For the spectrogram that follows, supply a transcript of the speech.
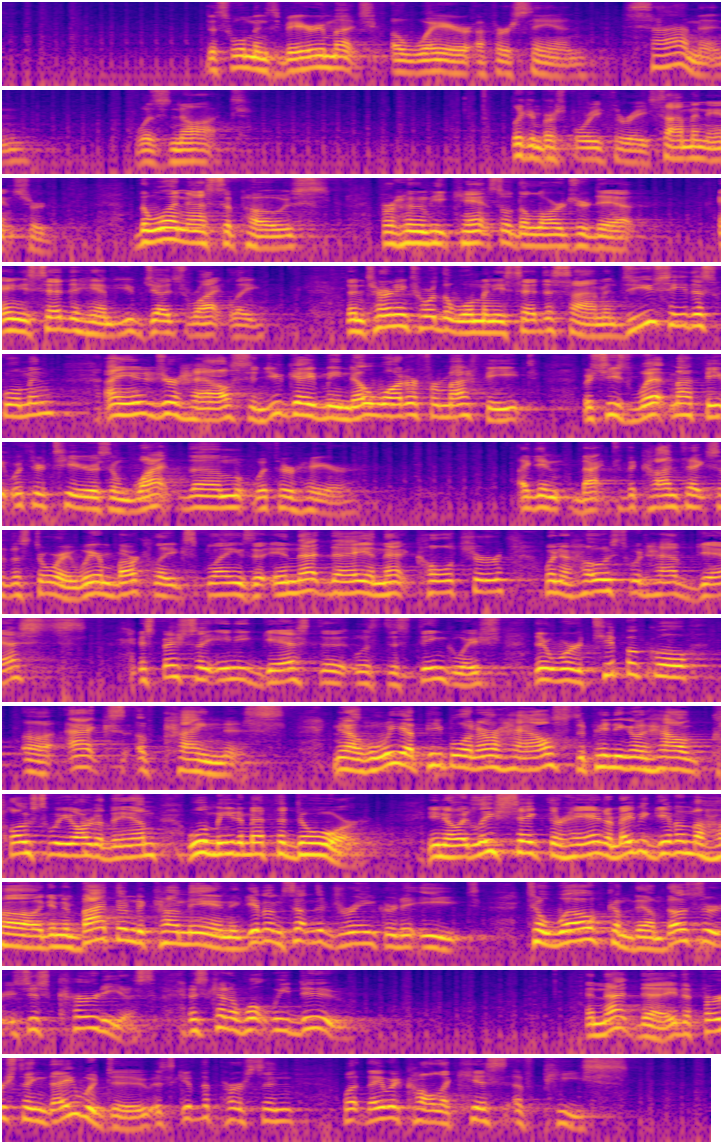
This woman's very much aware of her sin. Simon was not. Look in verse 43. Simon answered, The one, I suppose, for whom he canceled the larger debt. And he said to him, You've judged rightly. Then turning toward the woman, he said to Simon, Do you see this woman? I entered your house, and you gave me no water for my feet, but she's wet my feet with her tears and wiped them with her hair. Again, back to the context of the story. William Barclay explains that in that day, in that culture, when a host would have guests, especially any guest that was distinguished, there were typical uh, acts of kindness. Now, when we have people in our house, depending on how close we are to them, we'll meet them at the door. You know, at least shake their hand or maybe give them a hug and invite them to come in and give them something to drink or to eat, to welcome them. Those are, it's just courteous. It's kind of what we do. And that day, the first thing they would do is give the person what they would call a kiss of peace.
